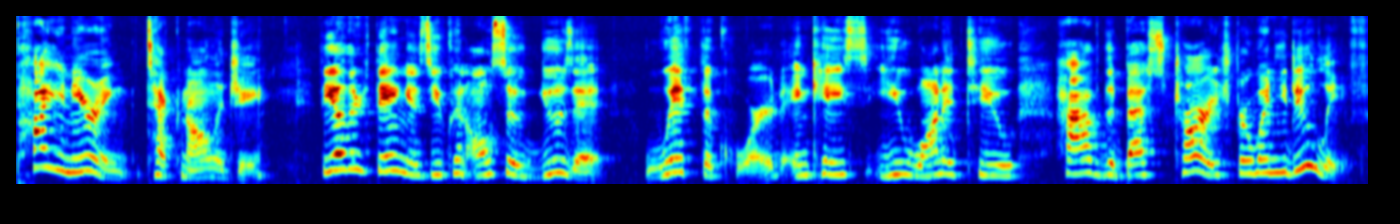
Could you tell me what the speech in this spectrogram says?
pioneering technology. The other thing is you can also use it with the cord in case you wanted to have the best charge for when you do leave.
